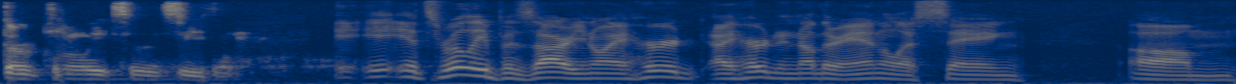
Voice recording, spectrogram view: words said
13 weeks of the season. It's really bizarre. You know, I heard I heard another analyst saying, um,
